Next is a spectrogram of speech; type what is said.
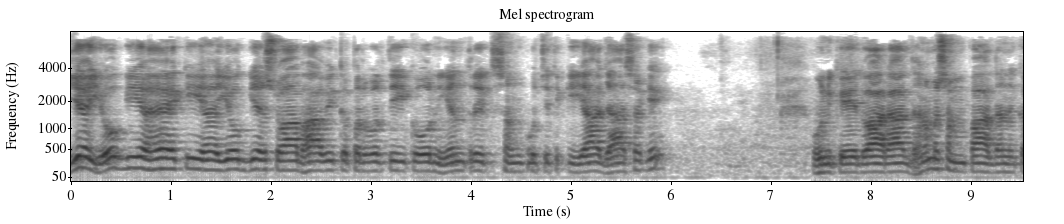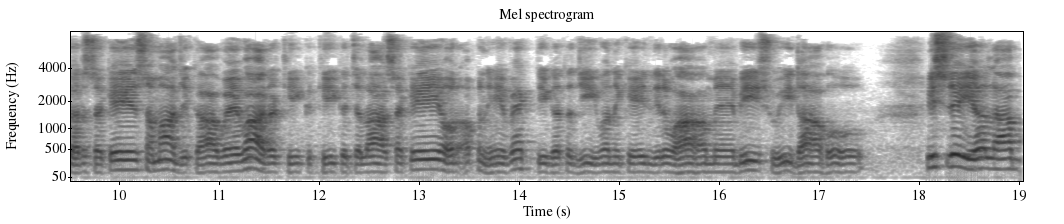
यह योग्य है कि अयोग्य स्वाभाविक प्रवृत्ति को नियंत्रित संकुचित किया जा सके। उनके द्वारा धर्म संपादन कर सके, समाज का व्यवहार ठीक ठीक चला सके और अपने व्यक्तिगत जीवन के निर्वाह में भी सुविधा हो। इससे यह लाभ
